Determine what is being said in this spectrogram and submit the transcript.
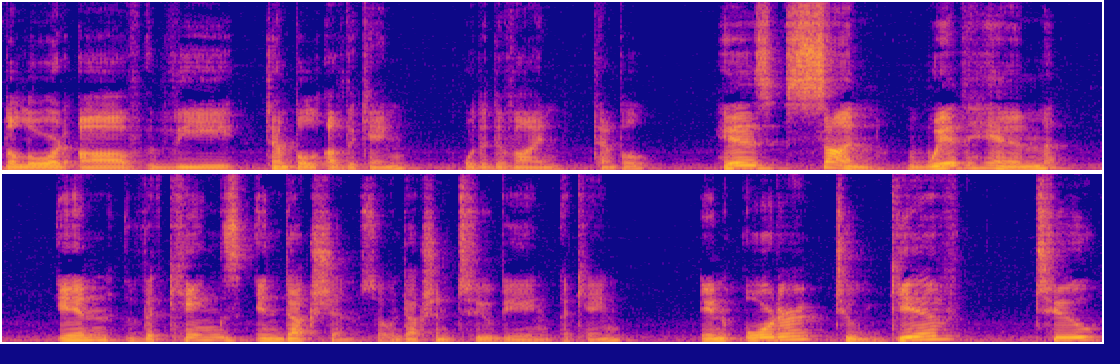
the Lord of the temple of the king, or the divine temple his son with him in the king's induction. So, induction to being a king, in order to give to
